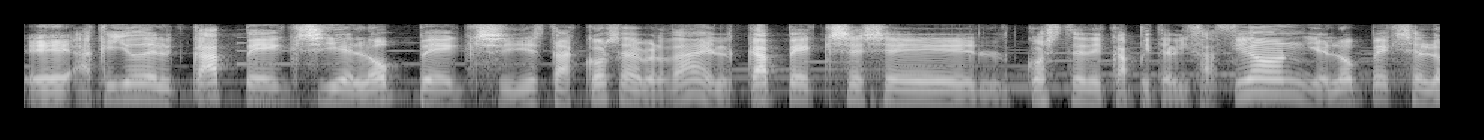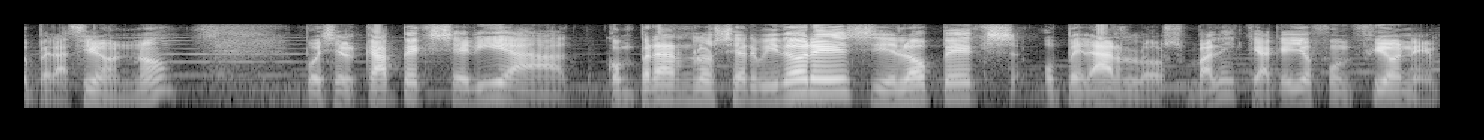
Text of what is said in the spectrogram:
Eh, aquello del CAPEX y el OPEX y estas cosas, ¿verdad? El CAPEX es el coste de capitalización y el OPEX el de operación, ¿no? Pues el CAPEX sería comprar los servidores y el OPEX operarlos, ¿vale? Que aquello funcione.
